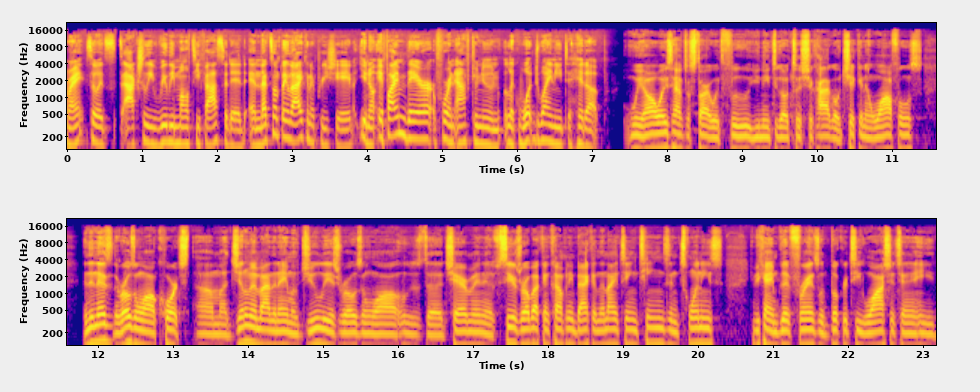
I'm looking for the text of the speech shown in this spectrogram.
right? So it's actually really multifaceted. And that's something that I can appreciate. You know, if I'm there for an afternoon, like what do I need to hit up? We always have to start with food. You need to go to Chicago Chicken and Waffles. And then there's the Rosenwald Courts. Um, a gentleman by the name of Julius Rosenwald, who's the chairman of Sears Roebuck and Company back in the 19 teens and 20s. He became good friends with Booker T. Washington, and he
